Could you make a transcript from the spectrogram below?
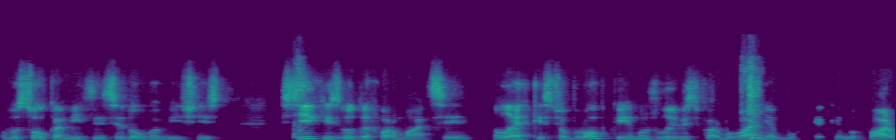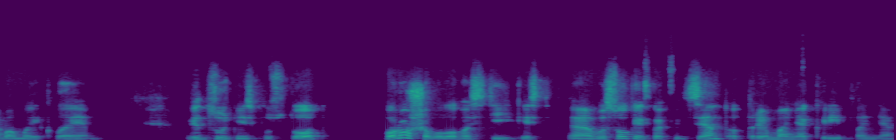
висока міцність і довговічність, стійкість до деформації, легкість обробки і можливість фарбування будь-якими фарбами і клеєм, відсутність пустот, хороша вологостійкість, е, високий коефіцієнт отримання кріплення.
